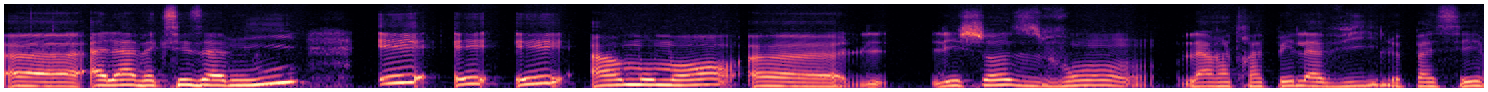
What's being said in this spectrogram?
Elle est avec ses amis et, et, et à un moment, les choses vont la rattraper, la vie, le passé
